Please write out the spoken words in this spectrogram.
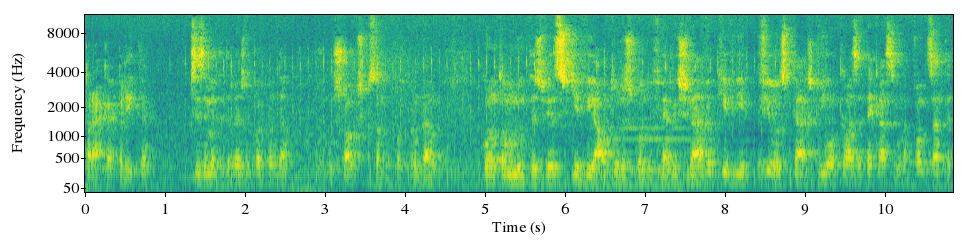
para a Caparica precisamente através do Porto Brandão. Alguns choques, que são do Porto Brandão, contam muitas vezes que havia alturas quando o ferry chegava que havia filas de carros que vinham quase até cá acima da Fonte Santa.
